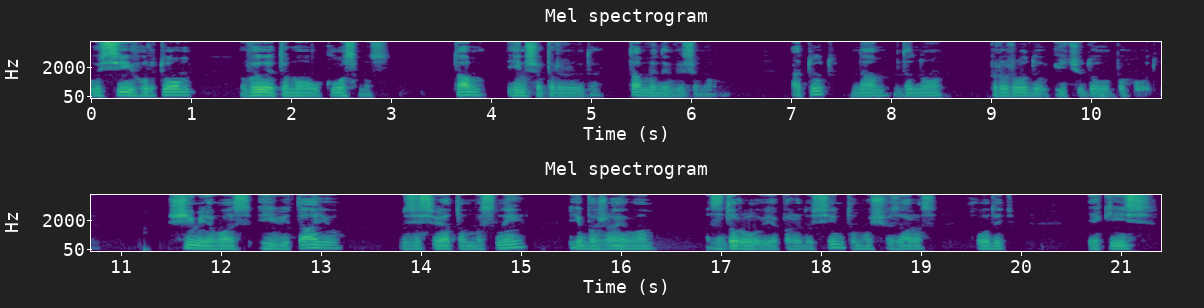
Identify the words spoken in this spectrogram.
усі гуртом вилетимо у космос. Там інша природа, там ми не виживемо. А тут нам дано природу і чудову погоду. з чим я вас і вітаю зі святом весни і бажаю вам здоров'я передусім, тому що зараз ходить якийсь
